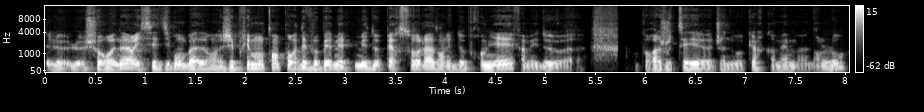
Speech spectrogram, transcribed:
le, showrunner, il s'est dit bon bah j'ai pris mon temps pour développer mes, deux persos là dans les deux premiers, enfin mes deux. Euh, on peut rajouter euh, John Walker quand même euh, dans le lot.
